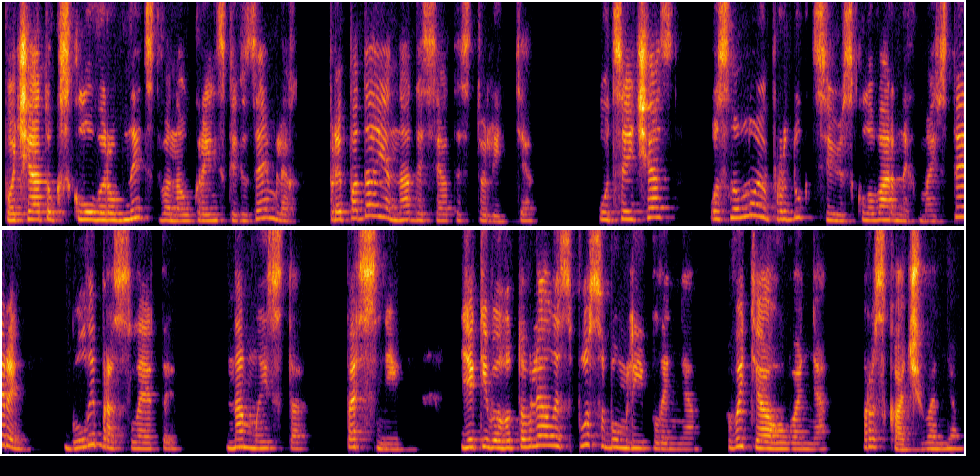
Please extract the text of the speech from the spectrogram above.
Початок скловиробництва на українських землях припадає на 10 століття. У цей час основною продукцією скловарних майстерень були браслети, намиста, персні, які виготовляли способом ліплення, витягування, розкачування.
